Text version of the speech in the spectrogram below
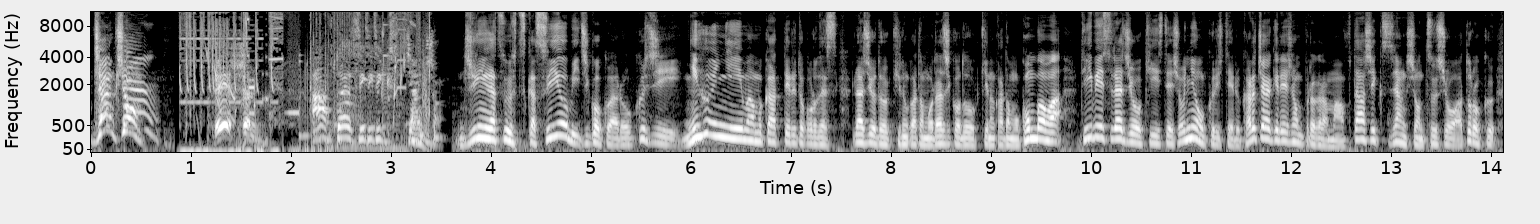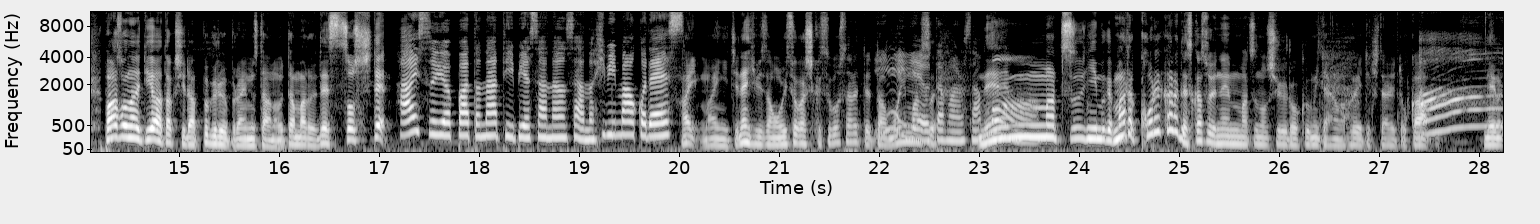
ジャンクション.12月2日水曜日時刻は6時2分に今向かっているところです。ラジオでお聞きの方もラジコでお聞きの方もこんばんは。TBS ラジオをキーステーションにお送りしているカルチャーキュレーションプログラムアフターシックスジャンクション通称アトロク。パーソナリティは私ラップグループライムスターの歌丸です。そしてはい、水曜パートナー TBS アナウンサーの日々真央子です。はい毎日ね日比さんお忙しく過ごされてるとは思います。歌丸さんも。年末に向けまだこれからですか？そういう年末の収録みたいなのが増えてきたりとか。あ年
